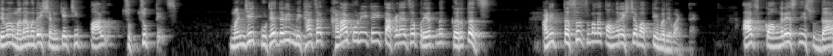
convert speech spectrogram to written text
तेव्हा मनामध्ये शंकेची पाल चुकचुकतेच. म्हणजे कुठेतरी मिठाचा खडा कोणी तरी टाकण्याचा प्रयत्न करतच. आणि तसंच मला काँग्रेसच्या बाबतीमध्ये वाटतंय. आज काँग्रेसनी सुद्धा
